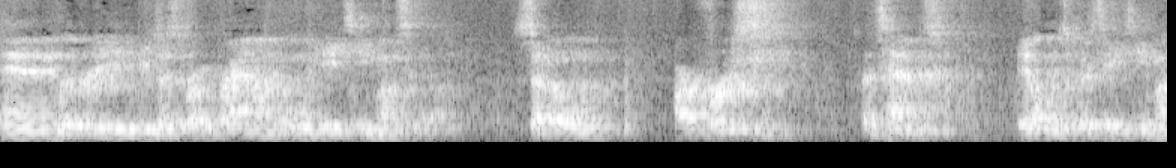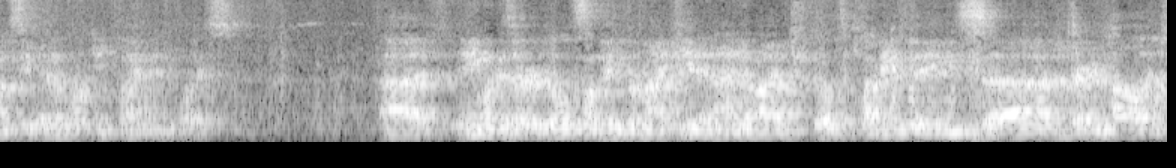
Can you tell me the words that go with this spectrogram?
And Liberty, we just broke ground only 18 months ago. So our first attempt, it only took us 18 months to get a working plan in place. Uh, anyone has ever built something from IKEA, and I know I've built plenty of things uh, during college,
